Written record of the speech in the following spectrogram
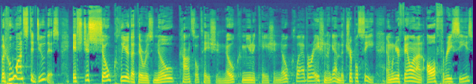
But who wants to do this? It's just so clear that there was no consultation, no communication, no collaboration. Again, the triple C. And when you're failing on all three C's,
